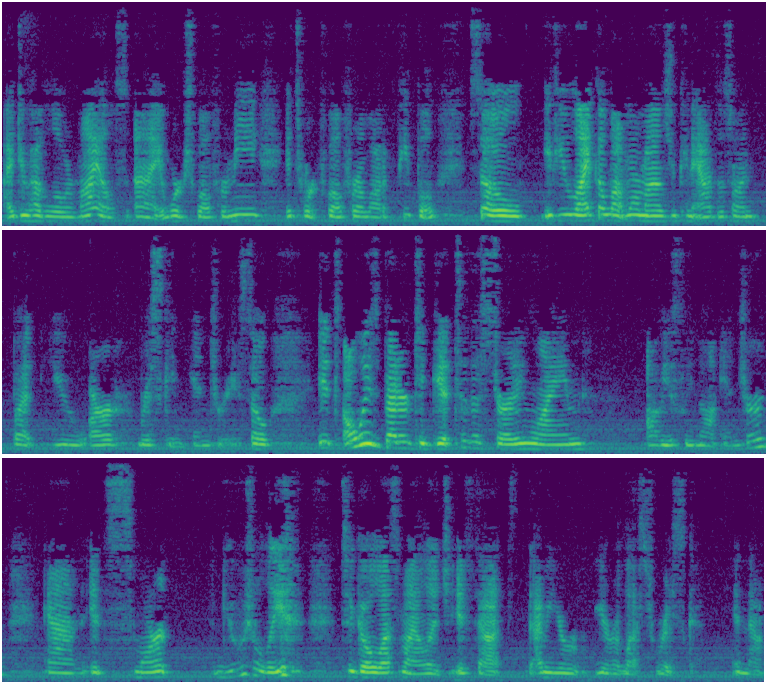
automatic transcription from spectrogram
I do have lower miles. Uh, it works well for me. It's worked well for a lot of people. So if you like a lot more miles, you can add those on, but you are risking injury. So it's always better to get to the starting line obviously not injured, and it's smart usually to go less mileage if that I mean you're you're less risk in that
